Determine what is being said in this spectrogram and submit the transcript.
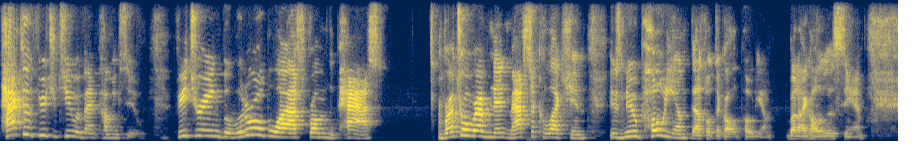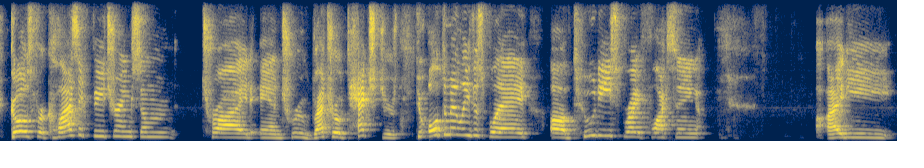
Hack to the Future 2 event coming soon, featuring the literal blast from the past. Retro Revenant Master Collection, his new podium, that's what they call it, podium, but I call it a stand, goes for classic featuring some tried and true retro textures to ultimately display of 2D sprite flexing ID,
